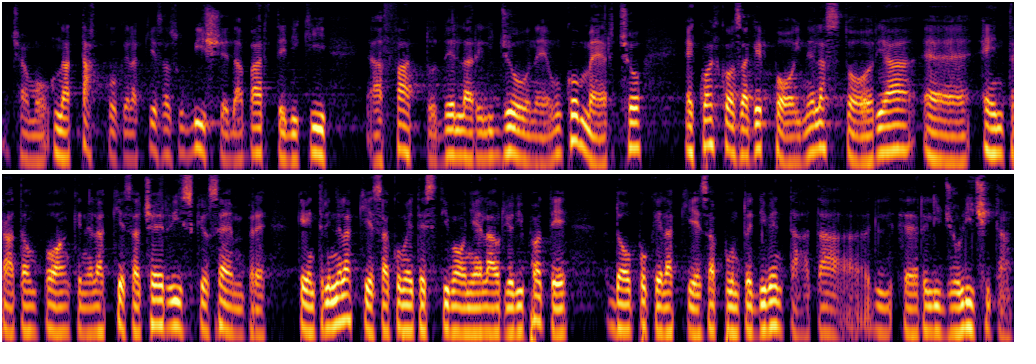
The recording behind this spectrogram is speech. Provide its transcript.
diciamo, un attacco che la Chiesa subisce da parte di chi ha fatto della religione un commercio, è qualcosa che poi nella storia eh, è entrata un po' anche nella Chiesa, c'è il rischio sempre che entri nella Chiesa come testimonia Elaurio di Poitou dopo che la Chiesa appunto è diventata eh, religio licita.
